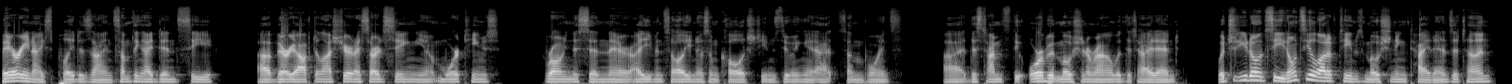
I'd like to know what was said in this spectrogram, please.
very nice play design, something I didn't see uh, very often last year. And I started seeing you know more teams throwing this in there. I even saw you know some college teams doing it at some points. Uh, this time it's the orbit motion around with the tight end, which you don't see. You don't see a lot of teams motioning tight ends a ton.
